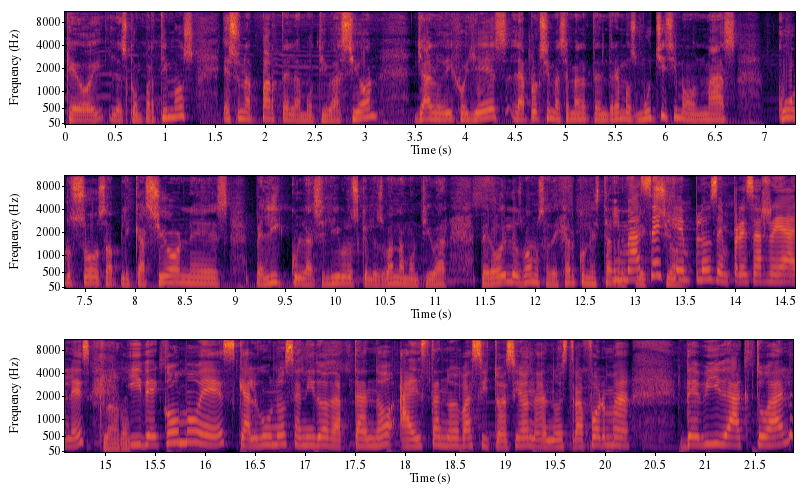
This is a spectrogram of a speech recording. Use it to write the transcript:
que hoy les compartimos es una parte de la motivación. Ya lo dijo Jess, la próxima semana tendremos muchísimos más cursos, aplicaciones, películas y libros que los van a motivar. Pero hoy los vamos a dejar con esta y más reflexión. ejemplos de empresas reales Claro. y de cómo es que algunos se han ido adaptando a esta nueva situación, a nuestra forma de vida actual.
